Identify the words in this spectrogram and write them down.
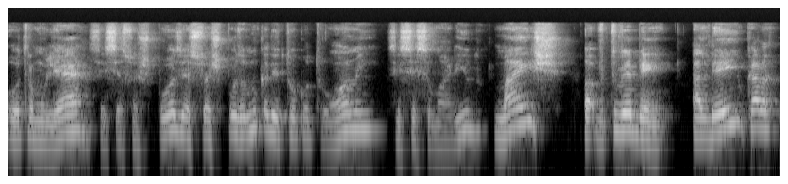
outra mulher, sem ser sua esposa, e a sua esposa nunca deitou contra um homem, sem ser seu marido. Mas, tu vê bem, a lei, o cara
